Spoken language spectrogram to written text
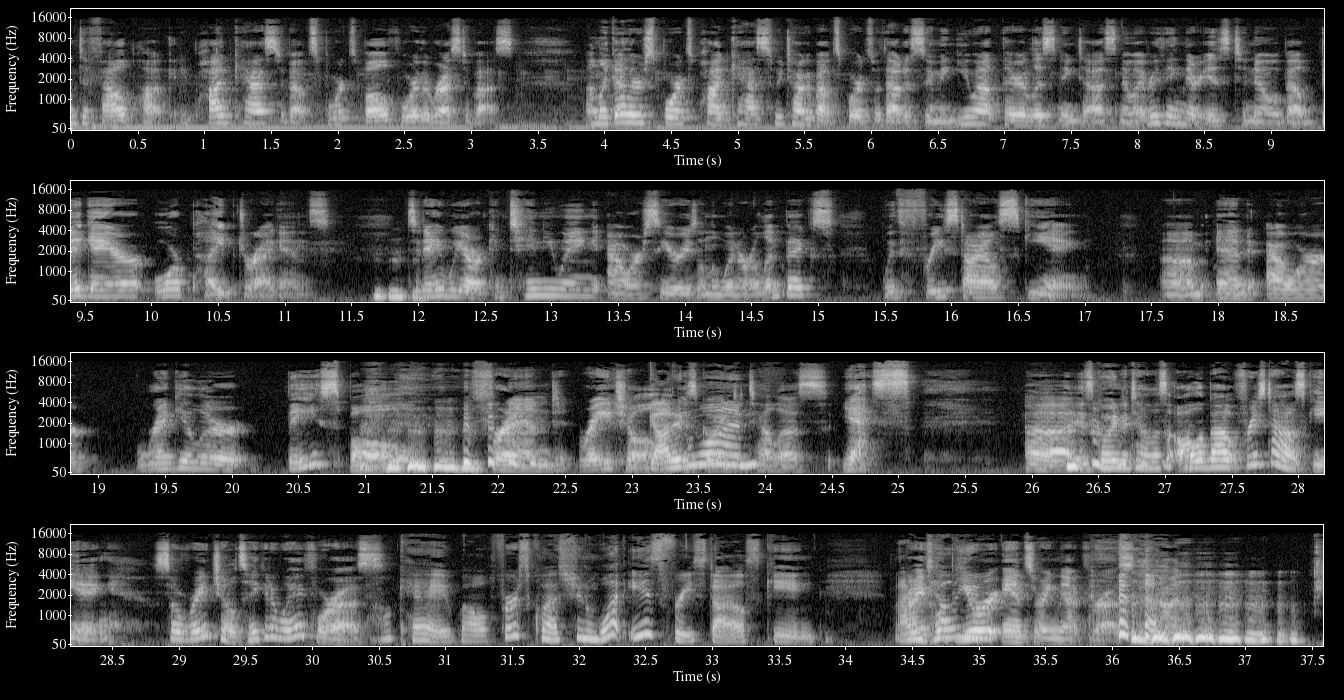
Welcome to Foul Puck, a podcast about sports ball for the rest of us. Unlike other sports podcasts, we talk about sports without assuming you out there listening to us know everything there is to know about big air or pipe dragons. Today, we are continuing our series on the Winter Olympics with freestyle skiing. Um, and our regular baseball friend, Rachel, is going one. to tell us, yes, uh, is going to tell us all about freestyle skiing. So, Rachel, take it away for us. Okay, well, first question What is freestyle skiing? And I, would hope you're answering that for us.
